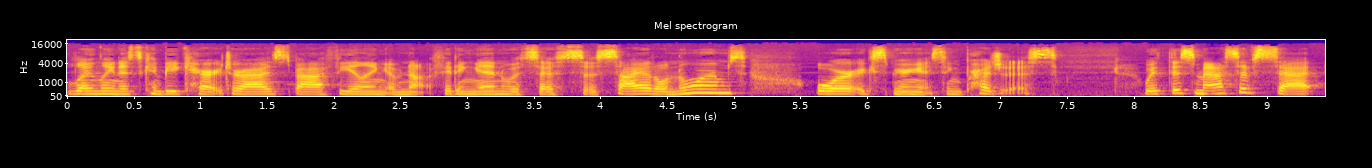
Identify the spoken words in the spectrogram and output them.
Loneliness can be characterized by a feeling of not fitting in with societal norms or experiencing prejudice. With this massive set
